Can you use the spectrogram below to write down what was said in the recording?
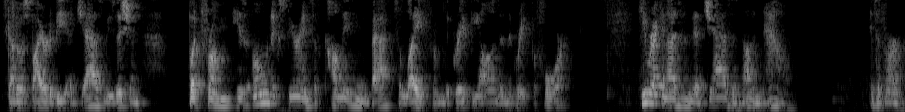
He's got to aspire to be a jazz musician. But from his own experience of coming back to life from the great beyond and the great before, he recognizes that jazz is not a noun. It's a verb.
